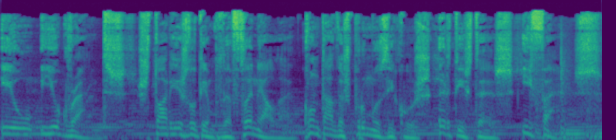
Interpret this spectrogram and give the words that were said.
Eu e o Grant. Histórias do tempo da flanela, contadas por músicos, artistas e fãs.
